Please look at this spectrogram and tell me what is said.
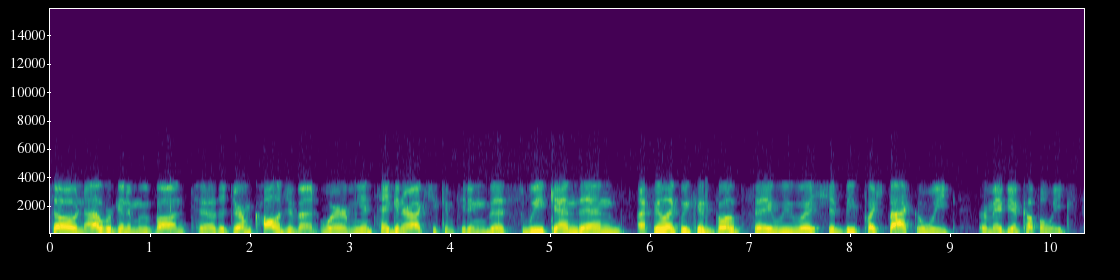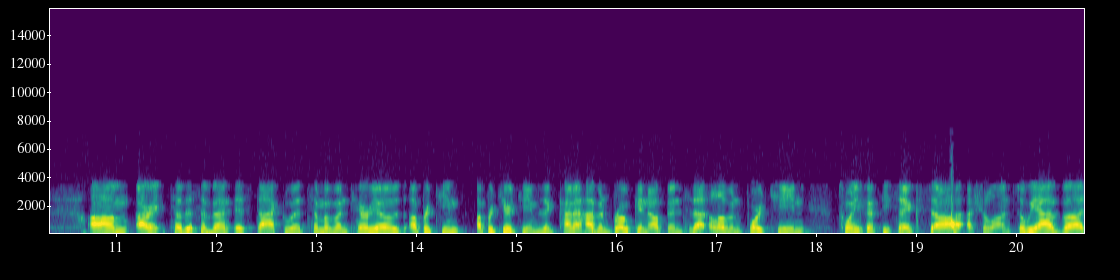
so now we're going to move on to the Durham College event where me and Tegan are actually competing this weekend, and I feel like we could both say we wish it'd be pushed back a week or maybe a couple weeks. Um, all right, so this event is stacked with some of Ontario's upper team, upper tier teams that kind of haven't broken up into that 11, 14, 2056 uh, echelon. So we have uh,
